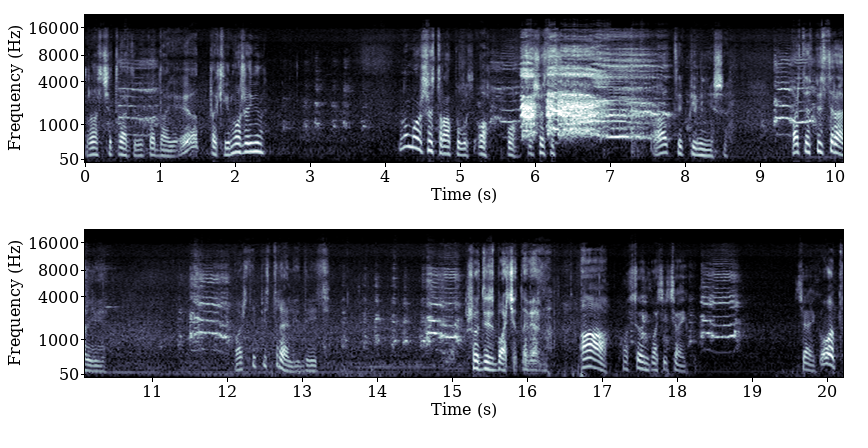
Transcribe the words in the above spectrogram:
Раз четвертий випадає. І от такий, може він. Ну, може щось трапилось. О, о, це щось. А це півніше. Бачите, підстрелює. Бачите, підстрелює, дивіться. Що десь бачить, мабуть. А, ось він бачить чайку. Чайку. От.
